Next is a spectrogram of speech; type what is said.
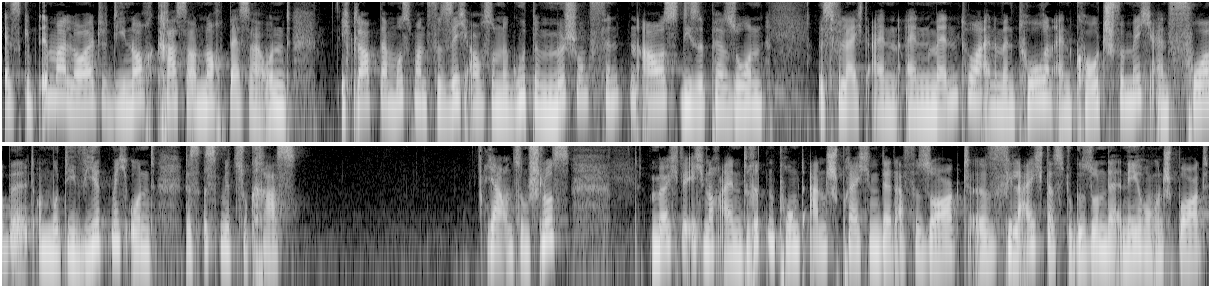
es gibt immer Leute, die noch krasser und noch besser. Und ich glaube, da muss man für sich auch so eine gute Mischung finden aus. Diese Person ist vielleicht ein, ein Mentor, eine Mentorin, ein Coach für mich, ein Vorbild und motiviert mich und das ist mir zu krass. Ja, und zum Schluss möchte ich noch einen dritten Punkt ansprechen, der dafür sorgt, äh, vielleicht, dass du gesunde Ernährung und Sport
